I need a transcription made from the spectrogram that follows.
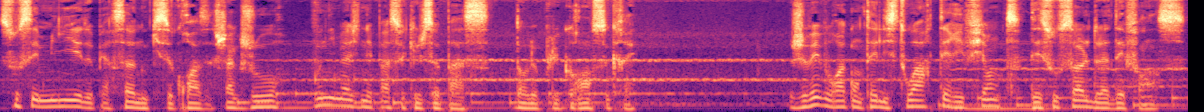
sous ces milliers de personnes qui se croisent chaque jour, vous n'imaginez pas ce qu'il se passe dans le plus grand secret. Je vais vous raconter l'histoire terrifiante des sous-sols de la Défense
